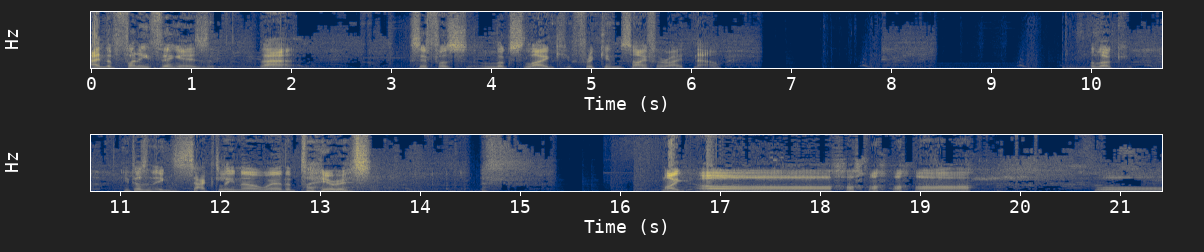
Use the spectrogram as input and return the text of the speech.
And the funny thing is that Xiphos looks like freaking Cypher right now. But look, he doesn't exactly know where the player is. Mike, oh, Oh.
